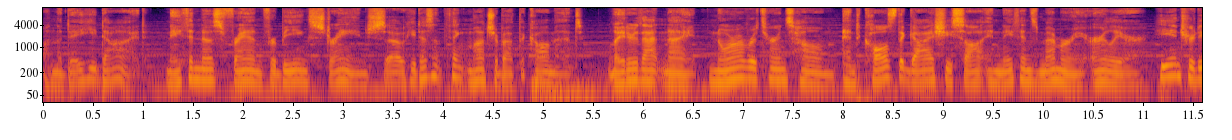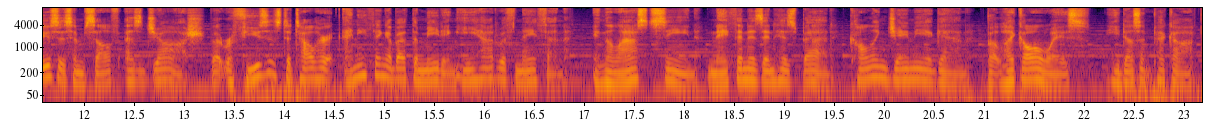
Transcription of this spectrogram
on the day he died. Nathan knows Fran for being strange, so he doesn't think much about the comment. Later that night, Nora returns home and calls the guy she saw in Nathan's memory earlier. He introduces himself as Josh, but refuses to tell her anything about the meeting he had with Nathan. In the last scene, Nathan is in his bed, calling Jamie again, but like always, he doesn't pick up.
